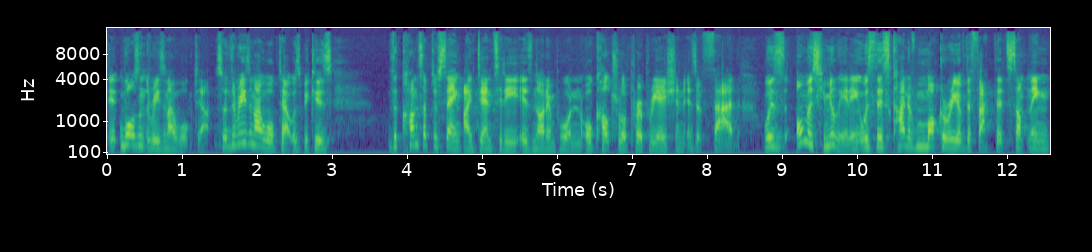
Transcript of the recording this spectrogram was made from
it wasn't the reason I walked out. So the reason I walked out was because the concept of saying identity is not important or cultural appropriation is a fad was almost humiliating. It was this kind of mockery of the fact that something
